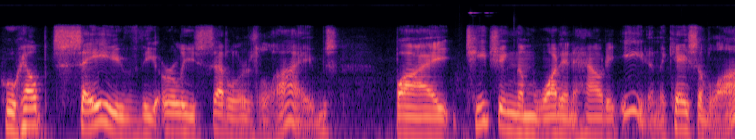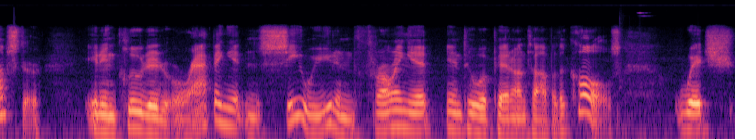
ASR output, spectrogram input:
who helped save the early settlers' lives by teaching them what and how to eat. In the case of lobster, it included wrapping it in seaweed and throwing it into a pit on top of the coals, which,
